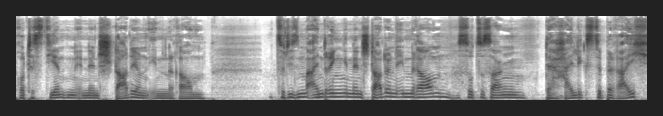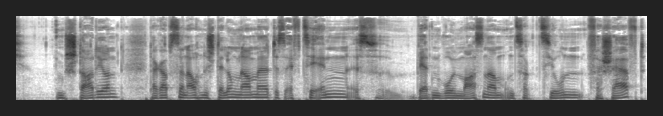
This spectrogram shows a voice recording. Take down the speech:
Protestierenden in den Stadioninnenraum. Zu diesem Eindringen in den Stadioninnenraum, sozusagen der heiligste Bereich im Stadion. Da gab es dann auch eine Stellungnahme des FCN. Es werden wohl Maßnahmen und Sanktionen verschärft.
